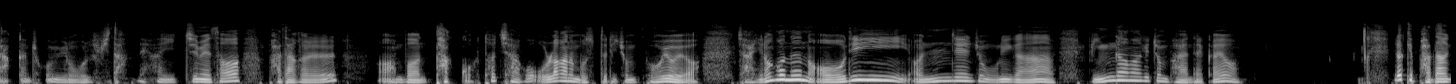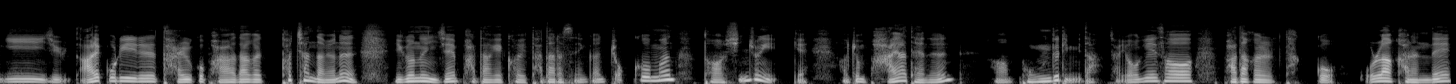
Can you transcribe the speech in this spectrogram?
약간 조금 위로 올립시다. 네, 한 이쯤에서 바닥을 어, 한번 닿고 터치하고 올라가는 모습들이 좀 보여요. 자, 이런 거는 어디 언제 좀 우리가 민감하게 좀 봐야 될까요? 이렇게 바닥이 이제 아래 꼬리를 달고 바닥을 터치한다면은 이거는 이제 바닥에 거의 다다랐으니까 조금은 더 신중히 있게 어, 좀 봐야 되는 어, 봉들입니다. 자, 여기에서 바닥을 닦고 올라가는데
